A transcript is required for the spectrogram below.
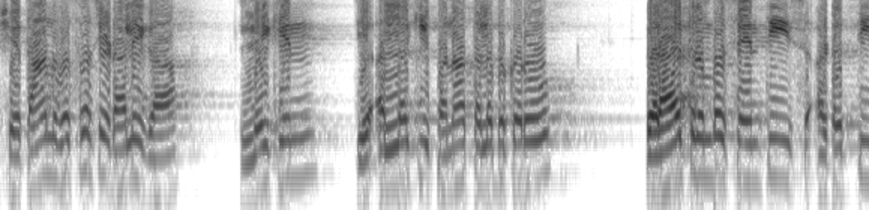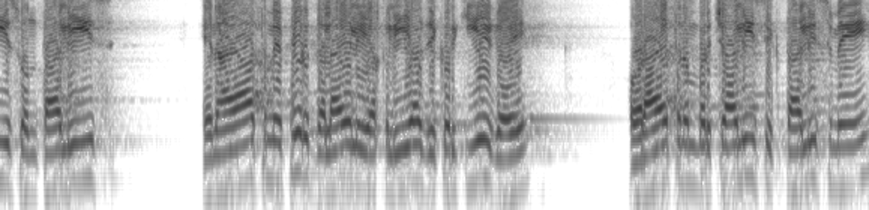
شیطان وسو سے ڈالے گا، لیکن یہ اللہ کی پناہ طلب کرو۔ آیت نمبر سینتیس، اٹھتیس، انتالیس، ان آیات میں پھر دلائل اقلیہ ذکر کیے گئے۔ اور آیت نمبر چالیس، اکتالیس میں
